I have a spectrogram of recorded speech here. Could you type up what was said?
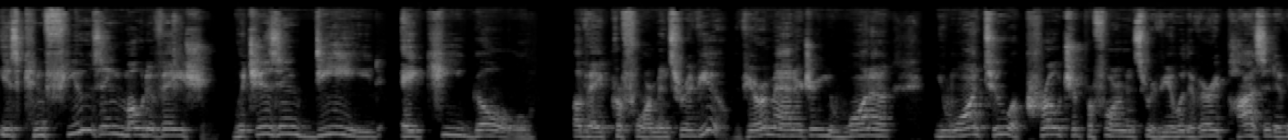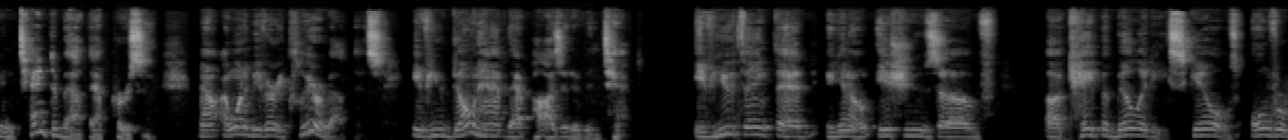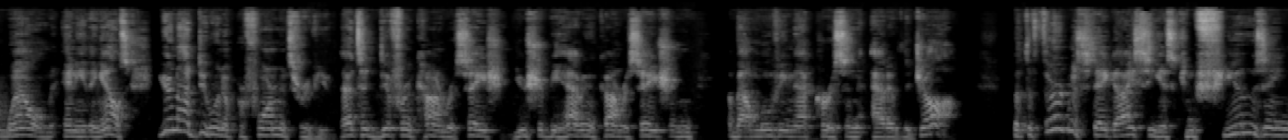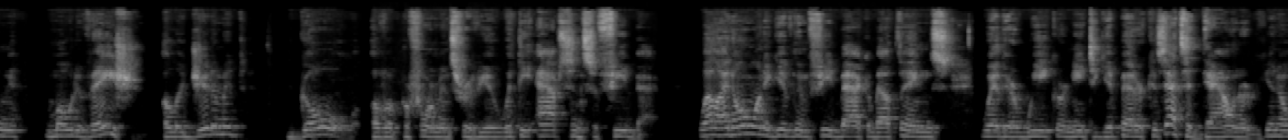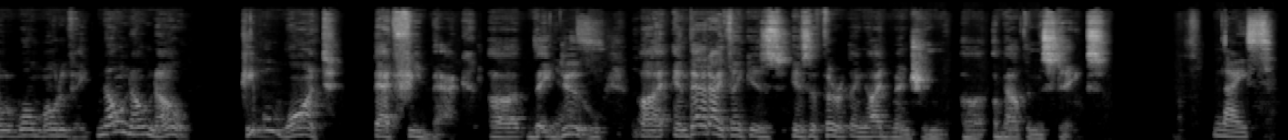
is confusing motivation, which is indeed a key goal of a performance review. If you're a manager, you want to you want to approach a performance review with a very positive intent about that person. Now, I want to be very clear about this if you don't have that positive intent, if you think that, you know, issues of uh, capability, skills overwhelm anything else, you're not doing a performance review. That's a different conversation. You should be having a conversation about moving that person out of the job. But the third mistake I see is confusing motivation, a legitimate goal of a performance review with the absence of feedback well, I don't want to give them feedback about things where they're weak or need to get better because that's a downer. You know, it won't motivate. No, no, no. People want that feedback. Uh, they yes. do, uh, and that I think is is the third thing I'd mention uh, about the mistakes. Nice.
